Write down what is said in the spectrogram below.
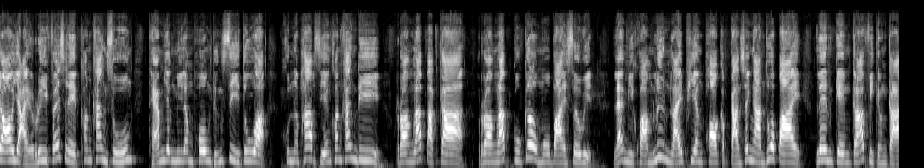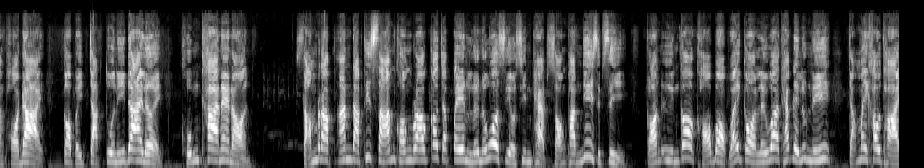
จอใหญ่ Refresh Rate ค่อนข้างสูง แถมยังมีลำโพงถึง 4 ตัว คุณภาพเสียงค่อนข้างดี รองรับปากกา รองรับ Google Mobile Service และมีความลื่นไหลเพียงพอกับการใช้งานทั่วไป เล่นเกมกราฟิกกลางๆ พอได้ ก็ไปจัดตัวนี้ได้เลย คุ้มค่าแน่นอนสำหรับอันดับที่ 3 ของเราก็จะเป็น Lenovo s e a l ThinkPad 2024 ก่อนอื่นก็ขอบอกไว้ก่อนเลยว่าแท็บเล็ตรุ่นนี้จะไม่เข้าไทย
